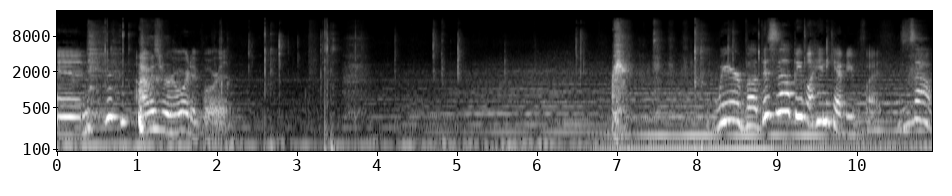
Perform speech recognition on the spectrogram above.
and I was rewarded for it. Weird, but this is how people handicap people fight. This is how.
